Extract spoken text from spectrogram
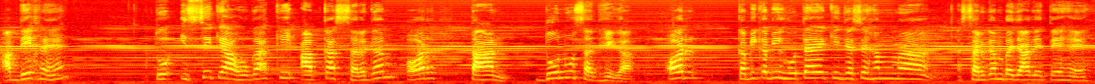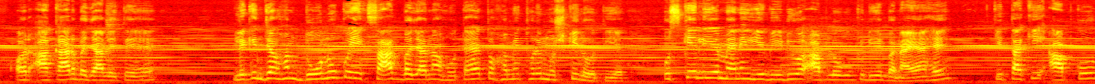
आप देख रहे हैं तो इससे क्या होगा कि आपका सरगम और तान दोनों सधेगा। और कभी कभी होता है कि जैसे हम सरगम बजा लेते हैं और आकार बजा लेते हैं, लेकिन जब हम दोनों को एक साथ बजाना होता है तो हमें थोड़ी मुश्किल होती है। उसके लिए मैंने ये वीडियो आप लोगों के लिए बनाया है कि ताकि आपको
